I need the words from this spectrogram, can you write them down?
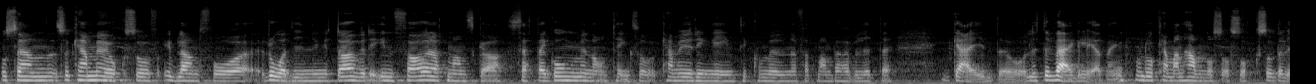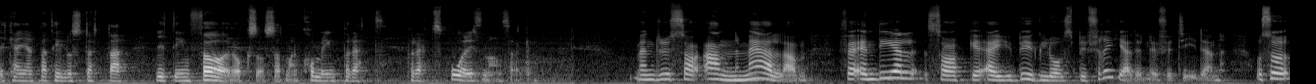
Och sen så kan man ju också ibland få rådgivning utöver det. Inför att man ska sätta igång med någonting så kan man ju ringa in till kommunen för att man behöver lite guide och lite vägledning. Och då kan man hamna hos oss också där vi kan hjälpa till och stötta lite inför också så att man kommer in på rätt, på rätt spår i sin ansökan. Men du sa anmälan. För en del saker är ju bygglovsbefriade nu för tiden. Och så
